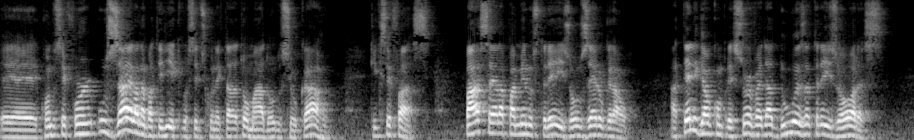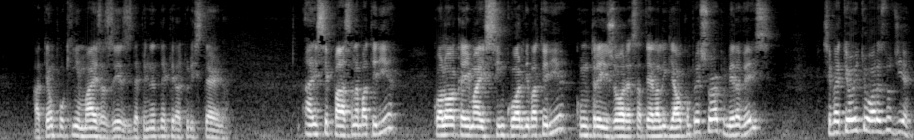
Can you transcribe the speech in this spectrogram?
É, quando você for usar ela na bateria que você desconectar da tomada ou do seu carro, o que, que você faz? Passa ela para menos 3 ou 0 grau. Até ligar o compressor vai dar 2 a 3 horas. Até um pouquinho mais às vezes, dependendo da temperatura externa. Aí você passa na bateria, coloca aí mais 5 horas de bateria, com 3 horas até ela ligar o compressor, primeira vez. Você vai ter 8 horas do dia,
